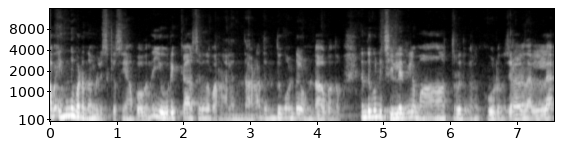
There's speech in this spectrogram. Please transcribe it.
അപ്പോൾ ഇന്നിവിടെ നമ്മൾ ഡിസ്കസ് ചെയ്യാൻ പോകുന്നത് യൂറിക് ആസിഡ് എന്ന് പറഞ്ഞാൽ എന്താണ്? അത് എന്തുകൊണ്ട് ഉണ്ടാകുന്നു? എന്തുകൊണ്ട് ചിലരിൽ മാത്രം ഇതിങ്ങനെ കൂടുന്നു? ചിലർ നല്ല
